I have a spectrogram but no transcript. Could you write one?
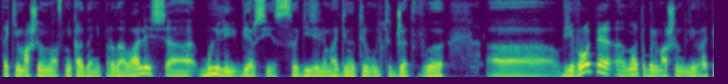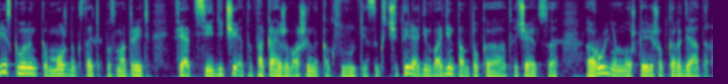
такие машины у нас никогда не продавались. А, Были версии с дизелем 1.3 мультиджет в в Европе, а, но это были машины для европейского рынка. Можно, кстати, посмотреть Fiat Sedici. Это такая же машина, как Suzuki SX4, один в один, там только отличается а, руль немножко и решетка радиатора.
